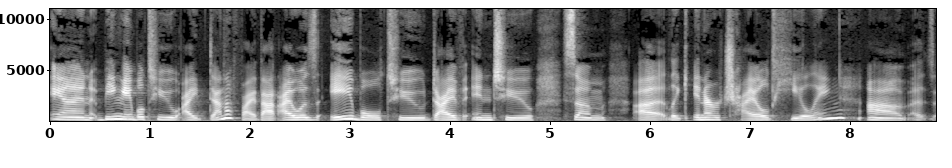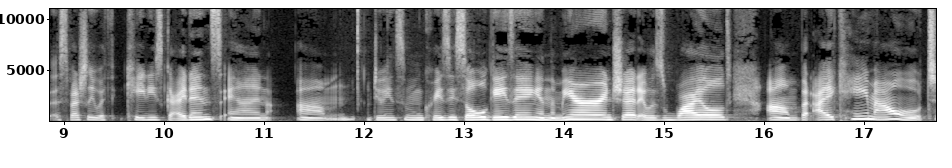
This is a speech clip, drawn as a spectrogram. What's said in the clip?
And being able to identify that i was able to dive into some uh, like inner child healing um, especially with Caty's guidance and um, doing some crazy soul gazing in the mirror and shit. It was wild. Um, but I came out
